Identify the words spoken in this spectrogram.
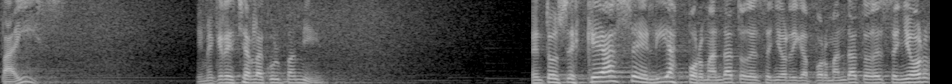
país y me querés echar la culpa a mí. Entonces, ¿qué hace Elías por mandato del Señor? Diga, por mandato del Señor,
